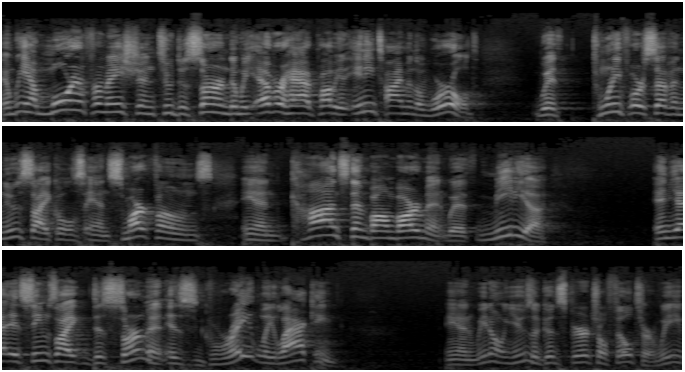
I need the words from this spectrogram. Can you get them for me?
And we have more information to discern than we ever had, probably at any time in the world, with 24 7 news cycles and smartphones and constant bombardment with media. And yet it seems like discernment is greatly lacking. And we don't use a good spiritual filter. We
